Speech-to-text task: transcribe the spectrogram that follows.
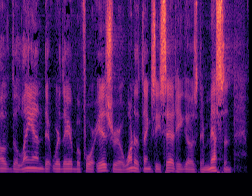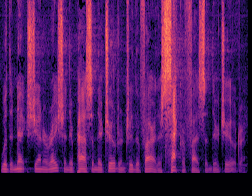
of the land that were there before Israel. One of the things he said, he goes, they're messing with the next generation. They're passing their children through the fire. They're sacrificing their children.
